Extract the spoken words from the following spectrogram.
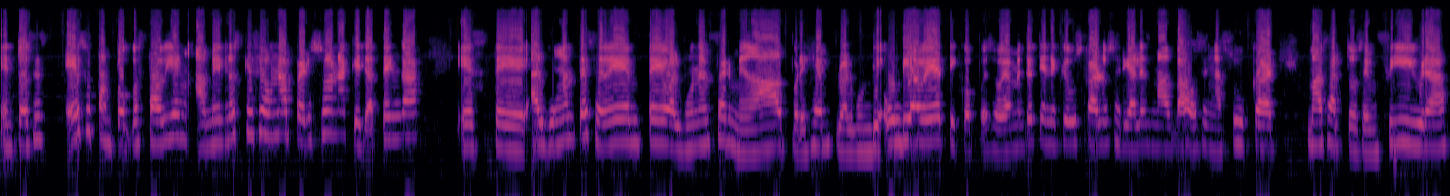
Entonces, eso tampoco está bien, a menos que sea una persona que ya tenga este algún antecedente o alguna enfermedad, por ejemplo, algún un diabético, pues obviamente tiene que buscar los cereales más bajos en azúcar, más altos en fibra,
